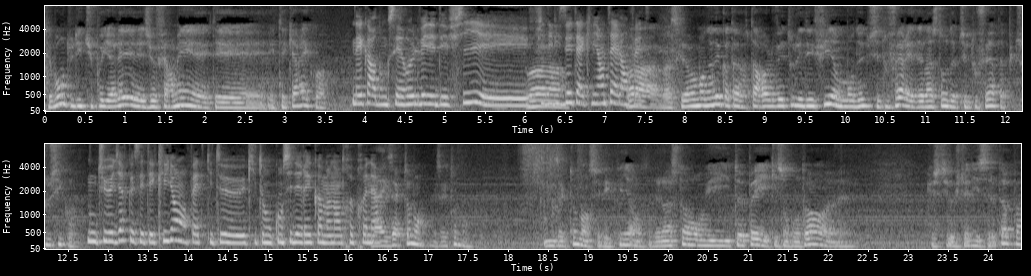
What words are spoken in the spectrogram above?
c'est bon, tu dis que tu peux y aller les yeux fermés et t'es carré quoi. D'accord, donc c'est relever les défis et fidéliser ta clientèle en fait. Parce qu'à un moment donné, quand tu as, relevé tous les défis, à un moment donné, tu sais tout faire et dès l'instant où tu sais tout faire, tu plus de soucis. Quoi. Donc tu veux dire que c'est tes clients en fait qui, te, qui t'ont considéré comme un entrepreneur bah, Exactement, exactement. Exactement, c'est les clients. Dès l'instant où ils te payent et qu'ils sont contents, euh, que je te dis, c'est le top. Hein.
